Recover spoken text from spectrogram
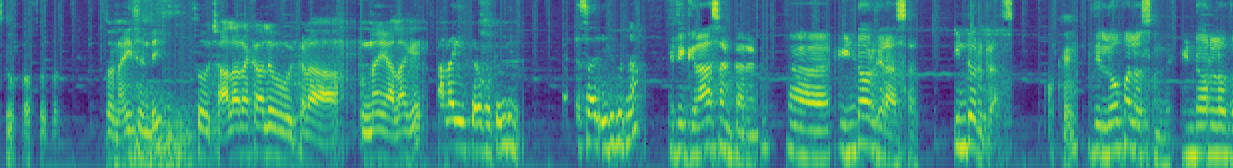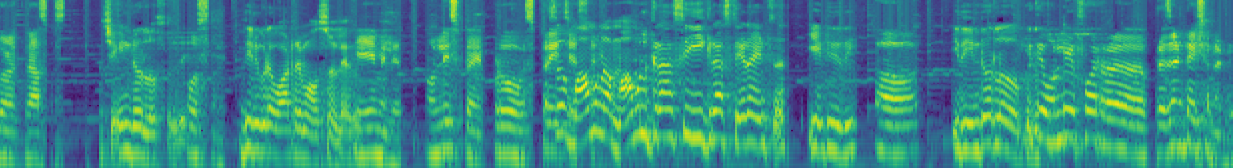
సూపర్ సూపర్ సో నైస్ అండి. సో చాలా రకాలు ఇక్కడ ఉన్నాయి అలాగే. అలాగే ఇక్కడ ఒకటి ఉంది. సార్ ఇది కూడా? ఇది గ్రాస్ అంటారండి. ఇండోర్ గ్రాస్ అది. ఇండోర్ గ్రాస్ ఓకే ఇది లోపల వస్తుంది. ఇండోర్లో గ్రాస్ వస్తుంది. వచ్చి ఇండోర్లో వస్తుంది. వస్తుంది. దీనికి కూడా వాటర్ ఏమీ అవసరం లేదు. ఏమీ లేదు. ఓన్లీ స్ప్రే ఇప్పుడు స్ప్రే సో మామూలు మామూలు గ్రాస్ ఈ గ్రాస్ తేడా ఏంటి సార్? ఏంటిది ఇది? ఇది ఇండోర్లో ఇది ఓన్లీ ఫర్ ప్రెజెంటేషన్ అండి.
